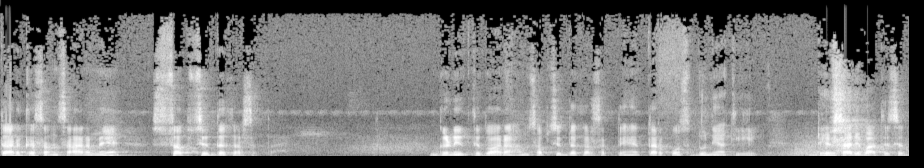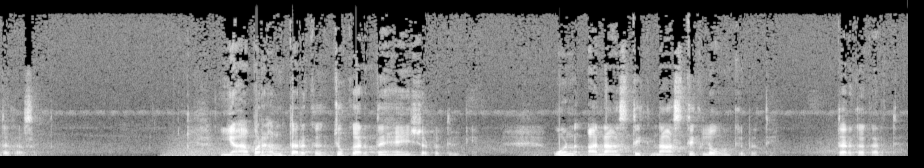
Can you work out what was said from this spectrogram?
तर्क संसार में सब सिद्ध कर सकता है। गणित के द्वारा हम सब सिद्ध कर सकते हैं, तर्कों से दुनिया की ढेर सारी बातें सिद्ध कर सकते हैं। यहाँ पर हम तर्क जो करते हैं ईश्वर प्रतिज्ञा उन अनास्तिक नास्तिक लोगों के प्रति तर्क करते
